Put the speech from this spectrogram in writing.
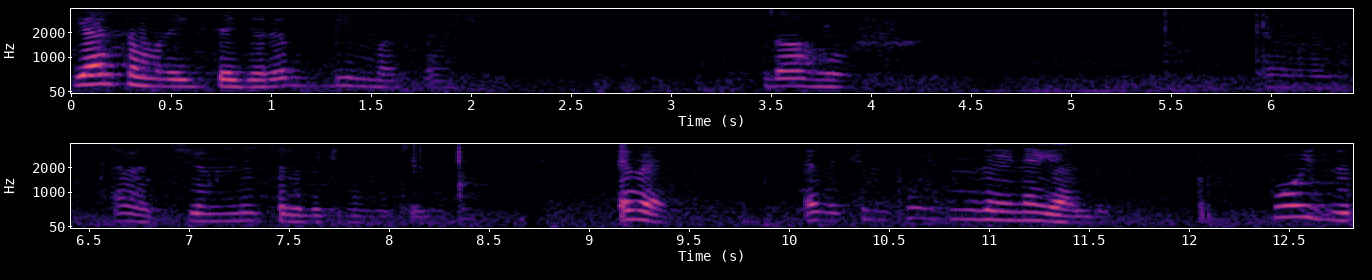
diğer Samurai X'e göre bin basar. Daha hoş. Ee, evet. Şimdi sıradakine geçelim. Evet. Evet şimdi Poison Zane'e geldik. Poison, e,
